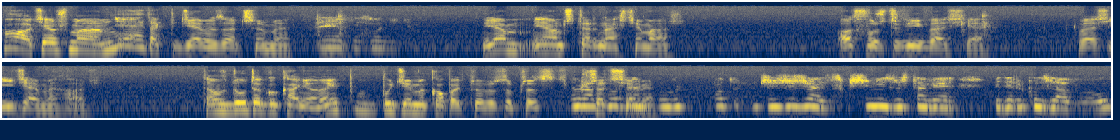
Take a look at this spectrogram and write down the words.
Chodź, ja już mam. Nie, tak idziemy, zobaczymy. ale ja pochodni nie mam. Ja, ja mam 14, masz. Otwórz drzwi, weź je. Weź i idziemy, chodź. Tam w dół tego kanionu i p- pójdziemy kopać po prostu przed, Dobra, przed potem, siebie. po, po, czy, że, że w skrzyni zostawię wiaderko z lawą,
